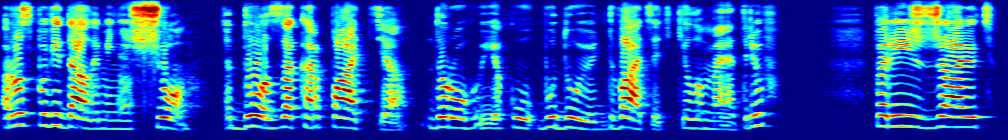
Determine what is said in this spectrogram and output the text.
Розповідали мені, що до Закарпаття дорогою, яку будують 20 кілометрів, переїжджають.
